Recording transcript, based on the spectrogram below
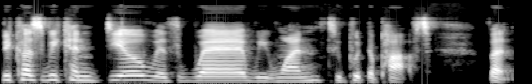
because we can deal with where we want to put the paths. But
